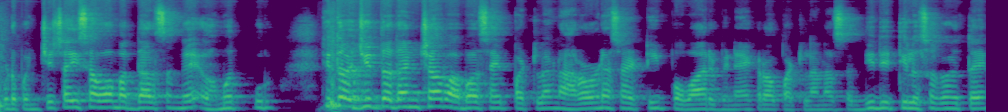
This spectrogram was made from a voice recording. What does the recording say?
पुढे पंचेचाळीसावा मतदारसंघ आहे अहमदपूर. तिथं अजितदादांच्या बाबासाहेब पाटलांना हरवण्यासाठी पवार विनायकराव पाटलांना संधी देतील असं कळतंय.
